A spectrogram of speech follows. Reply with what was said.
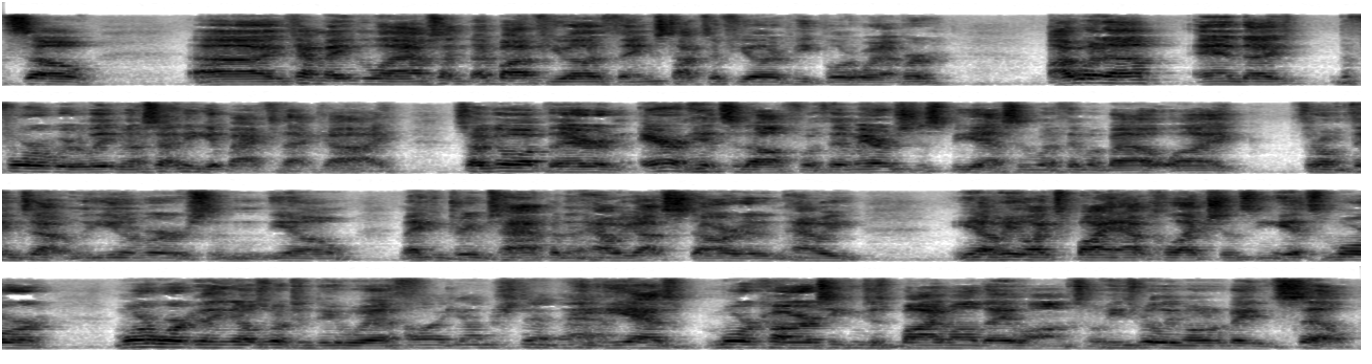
So uh, kind of made the laughs. I, I bought a few other things, talked to a few other people or whatever. I went up and I, before we were leaving, I said I need to get back to that guy. So I go up there and Aaron hits it off with him. Aaron's just BSing with him about like throwing things out in the universe and you know making dreams happen and how he got started and how he, you know, he likes buying out collections. He gets more more work than he knows what to do with. Oh, I understand that. He, he has more cards. He can just buy them all day long. So he's really motivated to sell.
